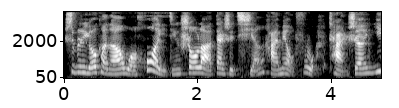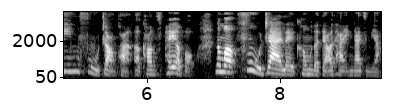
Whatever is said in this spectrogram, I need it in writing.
是不是有可能我货已经收了，但是钱还没有付，产生应付账款 accounts payable？那么负债类科目的 delta 应该怎么样？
